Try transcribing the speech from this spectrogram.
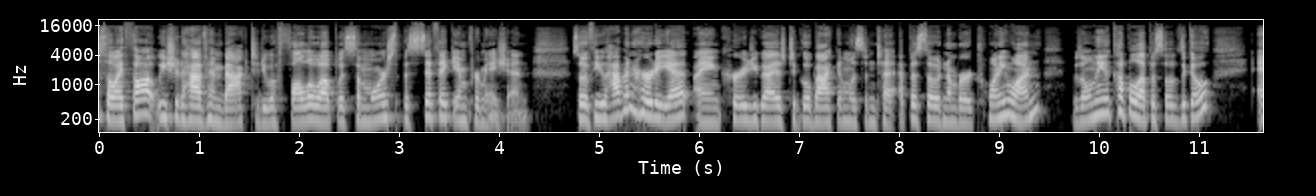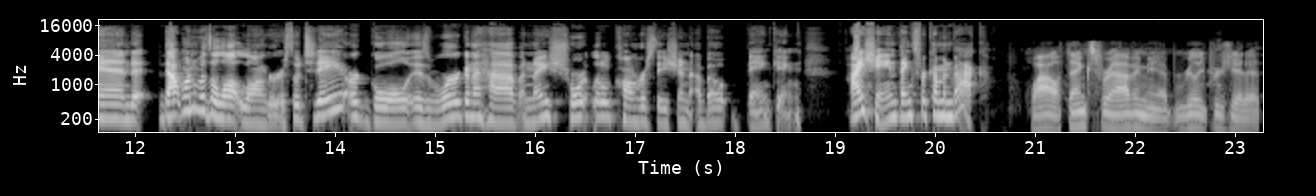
so I thought we should have him back to do a follow up with some more specific information. So if you haven't heard it yet, I encourage you guys to go back and listen to episode number 21. It was only a couple episodes ago, and that one was a lot longer. So today, our goal is we're going to have a nice short little conversation about banking. Hi, Shane. Thanks for coming back. Wow. Thanks for having me. I really appreciate it.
